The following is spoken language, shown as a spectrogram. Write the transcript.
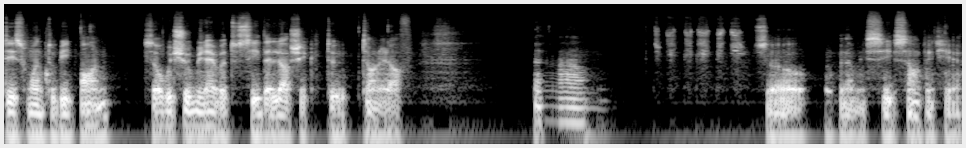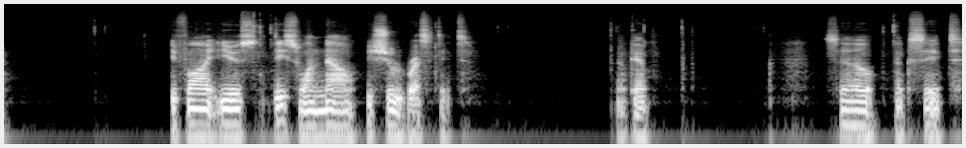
this one to be on. So we should be able to see the logic to turn it off. Um, so let me see something here. If I use this one now it should reset it. Okay. So exit.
